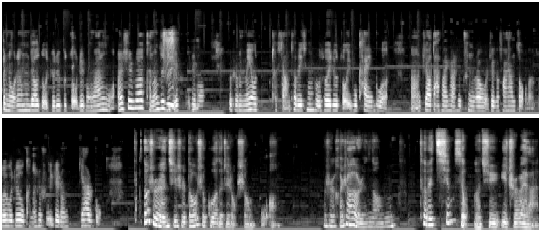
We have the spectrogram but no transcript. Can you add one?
奔着我这个目标走，绝对不走这种弯路，而是说可能自己也属于这种，就是没有想特别清楚，所以就走一步看一步了。嗯，知道大方向是顺着我这个方向走了，所以我觉得我可能是属于这种第二种。大多数人其实都是过的这种生活，就是很少有人能特别清醒的去预知未来。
